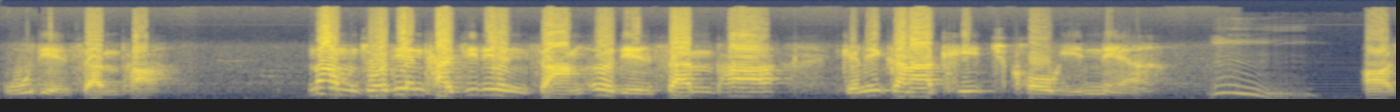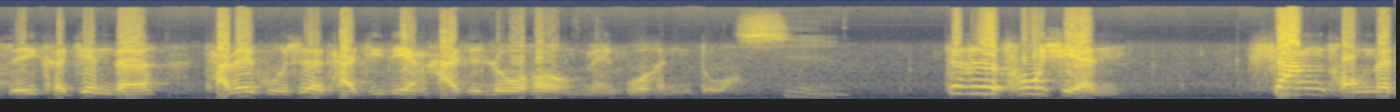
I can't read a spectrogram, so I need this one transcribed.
五点三趴，那我们昨天台积电涨二点三趴，给你干哪 K 口银呢？嗯。啊，所以可见得台北股市的台积电还是落后美国很多。是，这个就凸显相同的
